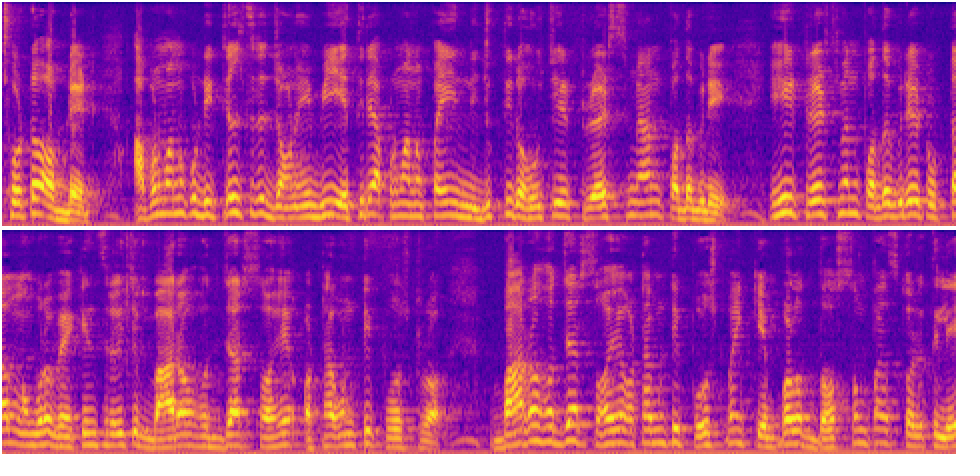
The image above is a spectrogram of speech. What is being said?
ছোট অপডেট ନୋଟିଫିକେସନର ଏକ ଛୋଟ ଅପଡେଟ୍ ଆପଣମାନଙ୍କୁ ଡିଟେଲ୍ସରେ ଜଣେଇବି ଏଥିରେ ଆପଣମାନଙ୍କ ପାଇଁ ନିଯୁକ୍ତି ରହୁଛି ଟ୍ରେଡ୍ସମ୍ୟାନ୍ ପଦବୀରେ ଏହି ଟ୍ରେଡ୍ସମ୍ୟାନ୍ ପଦବୀରେ ଟୋଟାଲ୍ ନମ୍ବର ଅଫ୍ ଭ୍ୟାକେନ୍ସି ରହିଛି ବାର ହଜାର ଶହେ ଅଠାବନଟି ପୋଷ୍ଟର ବାର ହଜାର ଶହେ ଅଠାବନଟି ପୋଷ୍ଟ ପାଇଁ କେବଳ ଦଶମ ପାସ୍ କରିଥିଲେ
